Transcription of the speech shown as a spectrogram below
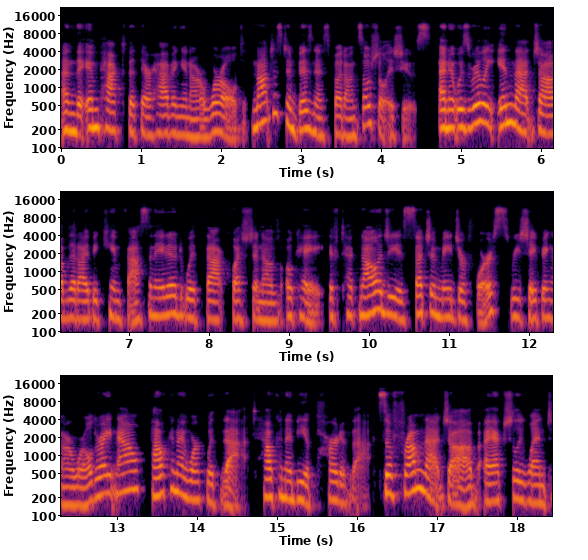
and the impact that they're having in our world, not just in business, but on social issues. And it was really in that job that I became fascinated with that question of okay, if technology is such a major force reshaping our world right now, how can I work with that? How can I be a part of that? So from that job, I actually went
